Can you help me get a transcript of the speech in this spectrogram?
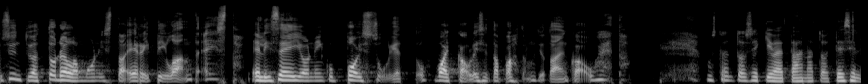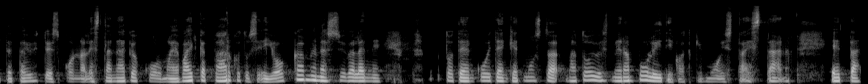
syntyä todella monista eri tilanteista. Eli se ei ole niin kuin poissuljettu, vaikka olisi tapahtunut jotain kauheata. Minusta on tosi kiva, että Anna tuot esille tätä yhteiskunnallista näkökulmaa. Ja vaikka tarkoitus ei olekaan mennä syvälle, niin totean kuitenkin, että musta, mä toivoisin, että meidän poliitikotkin muistaisivat tämän. Että,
